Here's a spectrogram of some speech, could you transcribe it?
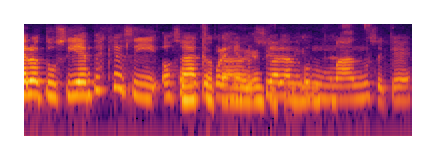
Pero tú sientes que sí, o sea, que por ejemplo estoy hablando con un man, no sé qué,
